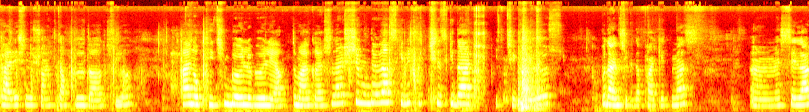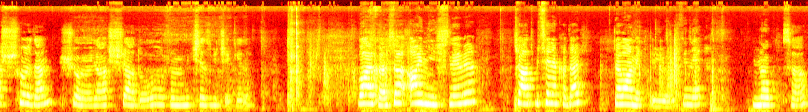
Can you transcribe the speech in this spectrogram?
Kardeşim de şu an kitaplığı dağıtıyor. Her nokta için böyle böyle yaptım arkadaşlar. Şimdi rastgele bir çizgi daha çekiyoruz. Bu da aynı şekilde fark etmez. Ee, mesela şuradan şöyle aşağı doğru uzun bir çizgi çekelim. Bu arkadaşlar aynı işlemi kağıt bitene kadar devam ettiriyoruz. Yine nokta.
